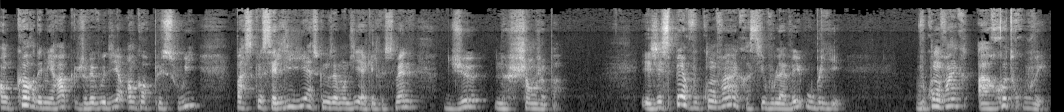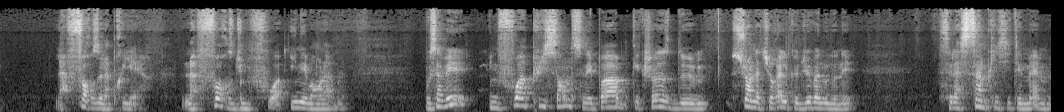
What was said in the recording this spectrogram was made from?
encore des miracles? Je vais vous dire encore plus oui, parce que c'est lié à ce que nous avons dit il y a quelques semaines. Dieu ne change pas. Et j'espère vous convaincre, si vous l'avez oublié, vous convaincre à retrouver la force de la prière, la force d'une foi inébranlable. Vous savez, une foi puissante, ce n'est pas quelque chose de surnaturel que Dieu va nous donner. C'est la simplicité même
